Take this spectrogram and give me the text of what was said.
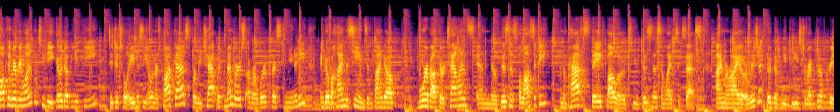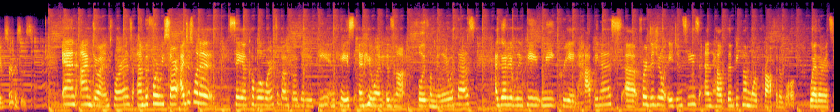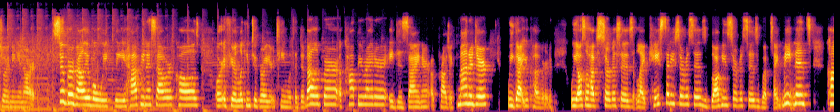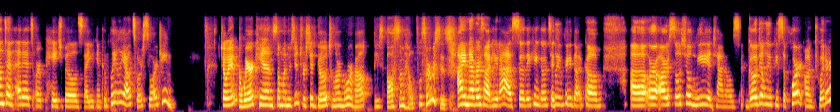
Welcome, everyone, to the GoWP Digital Agency Owners Podcast, where we chat with members of our WordPress community and go behind the scenes and find out more about their talents and their business philosophy and the paths they follow to business and life success. I'm Mariah Origin, GoWP's Director of Creative Services. And I'm Joanne Torres. And before we start, I just want to say a couple of words about GoWP in case anyone is not fully familiar with us. At GoWP, we create happiness uh, for digital agencies and help them become more profitable, whether it's joining in art. super valuable weekly happiness hour calls, or if you're looking to grow your team with a developer, a copywriter, a designer, a project manager, we got you covered. We also have services like case study services, blogging services, website maintenance, content edits, or page builds that you can completely outsource to our team. Joanne, where can someone who's interested go to learn more about these awesome, helpful services? I never thought you'd ask. So they can go to WP.com uh, or our social media channels, GoWP Support on Twitter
